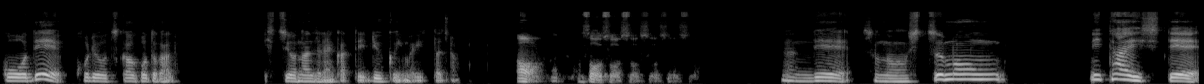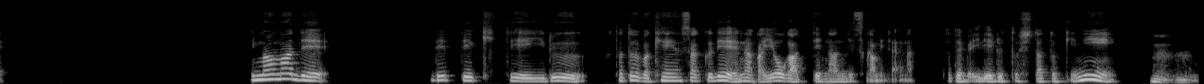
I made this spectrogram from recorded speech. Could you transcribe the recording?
考で、これを使うことが必要なんじゃないかって、リュウ君今言ったじゃん。う。うん。そうそうそうそうそうそう。なんで、その質問に対して、今まで出てきている、例えば検索で、なんかヨガって何ですか？みたいな、例えば入れるとしたときに、うんうん。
